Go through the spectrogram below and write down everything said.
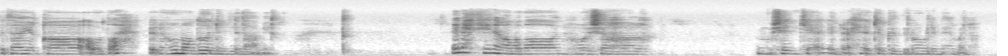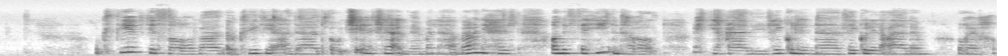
بطريقة أوضح لأنه هو موضوع جدا عميق زي حكينا رمضان هو شهر مشجع إنه إحنا نترك الذنوب اللي نعملها وكثير في تصرفات أو كثير في عادات أو شيء أشياء بنعملها ما بنحس أو بنستهين إنها غلط. ونحكي عادي زي كل الناس زي كل العالم وغيرها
